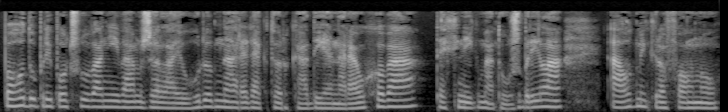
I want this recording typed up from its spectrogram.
Pohodu pri počúvaní vám želajú hudobná redaktorka Diana Rauchová, technik Matúš Brila a od mikrofónu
